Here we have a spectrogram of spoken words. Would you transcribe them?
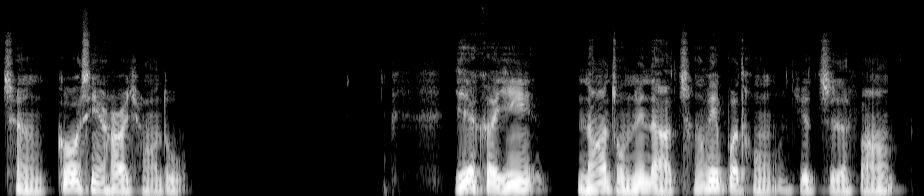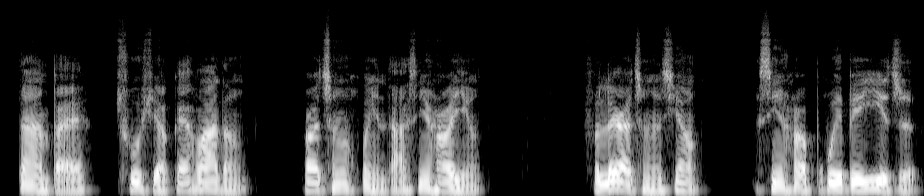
呈高信号强度。也可因囊肿内的成分不同，即脂肪、蛋白、出血、钙化等，而成混杂信号影。Flare 成像，信号不会被抑制。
